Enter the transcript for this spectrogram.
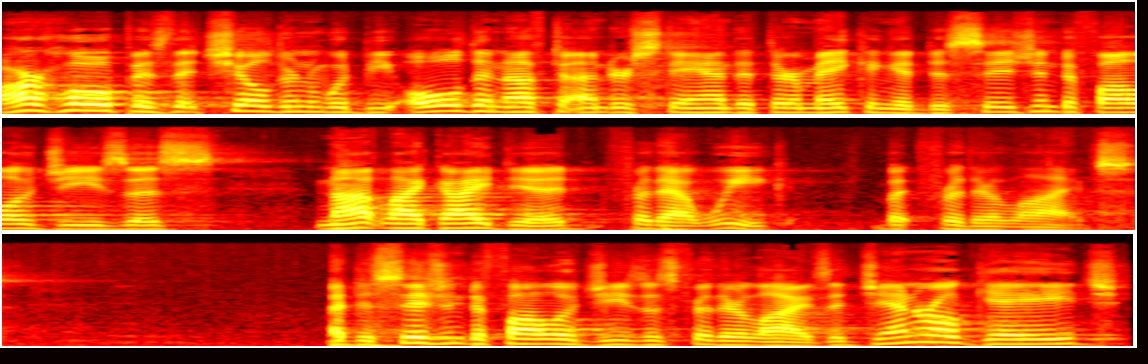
our hope is that children would be old enough to understand that they're making a decision to follow Jesus, not like I did for that week, but for their lives. A decision to follow Jesus for their lives. A general gauge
